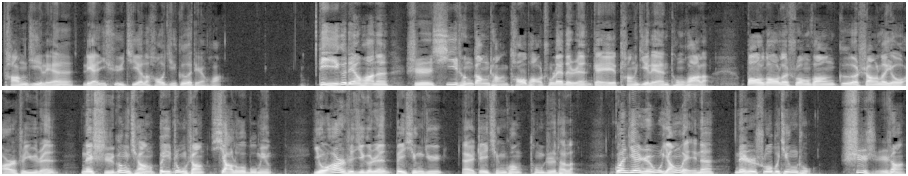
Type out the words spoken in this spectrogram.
唐继莲连续接了好几个电话。第一个电话呢，是西城钢厂逃跑出来的人给唐继莲通话了，报告了双方各伤了有二十余人，那史更强被重伤，下落不明，有二十几个人被刑拘。哎，这情况通知他了。关键人物杨伟呢，那人说不清楚。事实上，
